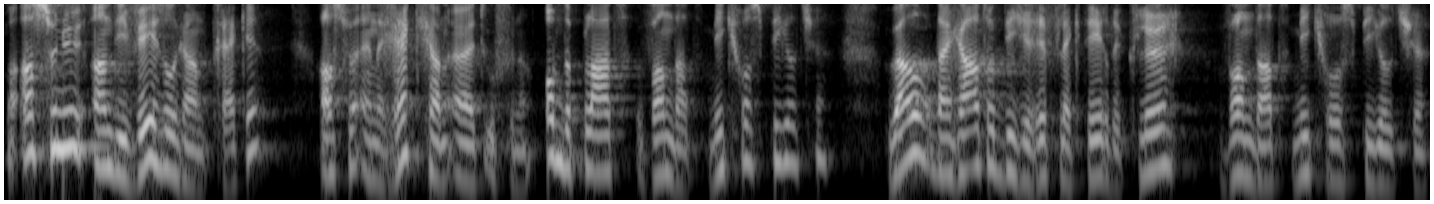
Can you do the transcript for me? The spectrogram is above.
Maar als we nu aan die vezel gaan trekken, als we een rek gaan uitoefenen op de plaats van dat microspiegeltje, wel, dan gaat ook die gereflecteerde kleur van dat microspiegeltje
